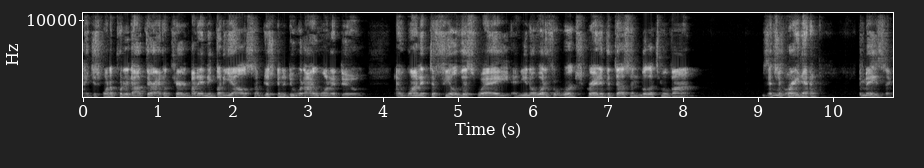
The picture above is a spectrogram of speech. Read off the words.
I just want to put it out there. I don't care about anybody else. I'm just going to do what I want to do. I want it to feel this way. And you know what? If it works, great. If it doesn't, well, let's move on. It's a great ad. Amazing.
